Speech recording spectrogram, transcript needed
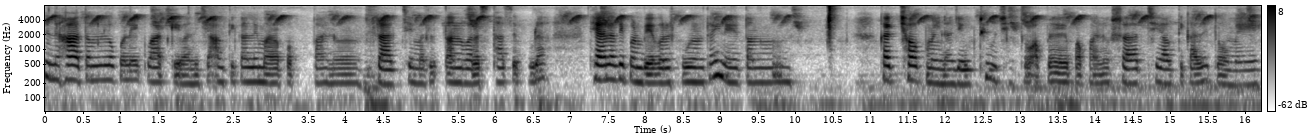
અને હા, તમને લોકોને એક વાત કહેવાની છે. આવતીકાલે મારા પપ્પાનો શ્રાદ્ધ છે, મતલબ ત્રણ વર્ષ થશે પૂરા. થયા નથી, પણ બે વર્ષ પૂર્ણ થઈને ત્રણ કાંઈક છ મહિના જેવું થયું છે. તો આપણે પપ્પાનો શ્રાદ્ધ છે આવતીકાલે, તો અમે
